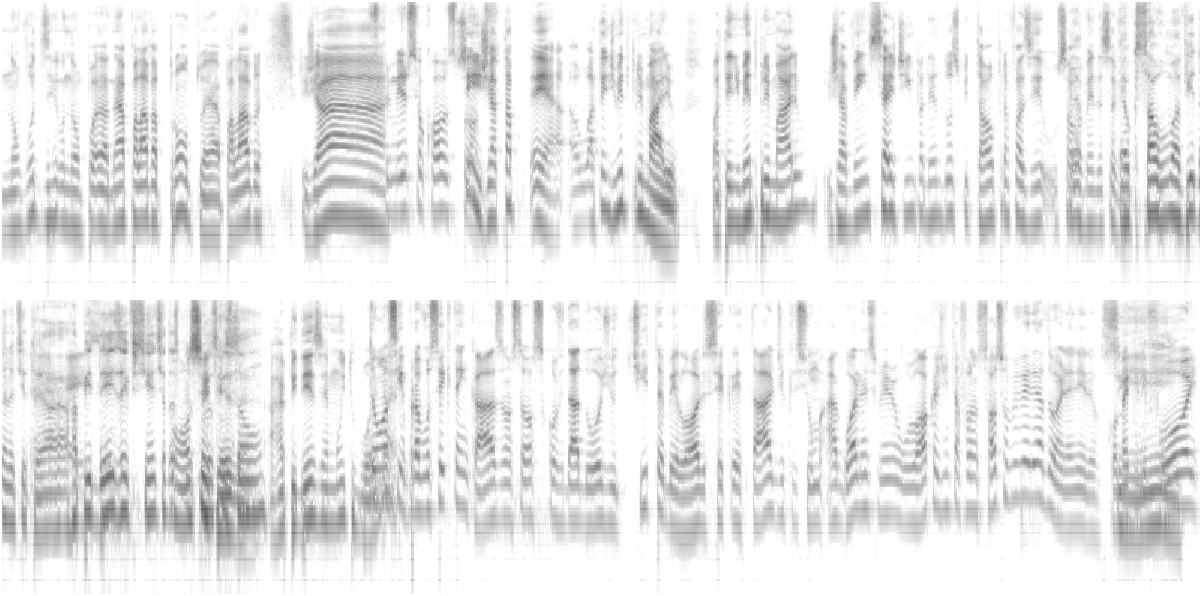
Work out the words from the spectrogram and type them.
não vou dizer, não, não é a palavra pronto, é a palavra já. Os primeiros socorros. Sim, já está. É, o atendimento primário. O atendimento primário já vem certinho para dentro do hospital para fazer o salvamento é, dessa vida. É o que salva uma vida, né, Tito? É, a é rapidez, a eficiência das Com pessoas certeza. que estão. A rapidez é muito boa. Então, né? assim, para você que está em casa, nós estamos convidado hoje o Tita Belório, secretário de Criciúma. Agora, nesse primeiro bloco, a gente está falando só sobre o vereador, né, Nilo? Como Sim. é que ele foi.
